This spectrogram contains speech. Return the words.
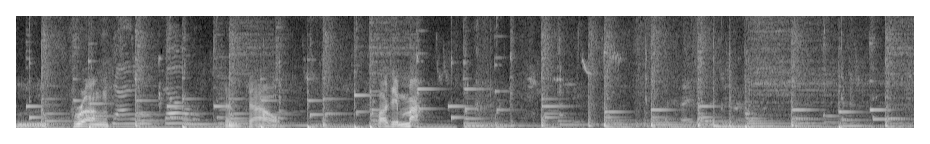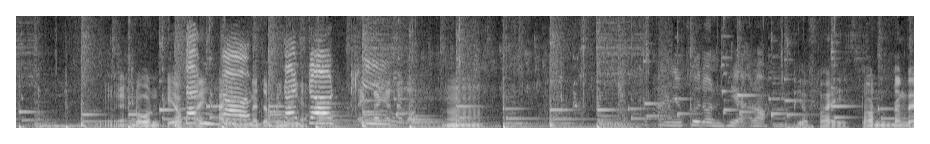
อืมฝรั่งใจต้องฉันเจ้าพ่อจิมป่ะเนี่ยโดนเพี้ยวไฟไทยมันน่าจะเป็นอย่างเงี้ยจะไอ้ก็ยังอร่อยอืมอั นนี้คือโดนเพียเหรอเพี้ยวไฟตอนตั้งแต่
